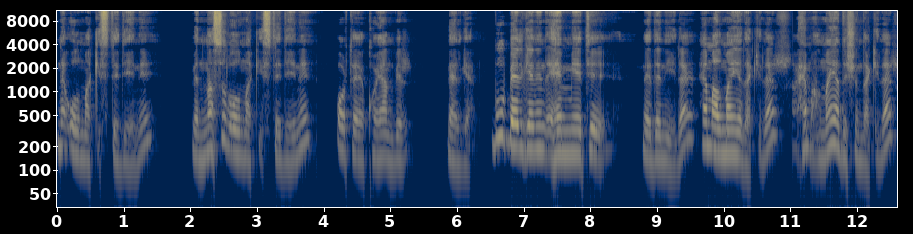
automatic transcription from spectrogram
ne olmak istediğini ve nasıl olmak istediğini ortaya koyan bir belge. Bu belgenin ehemmiyeti nedeniyle hem Almanya'dakiler hem Almanya dışındakiler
